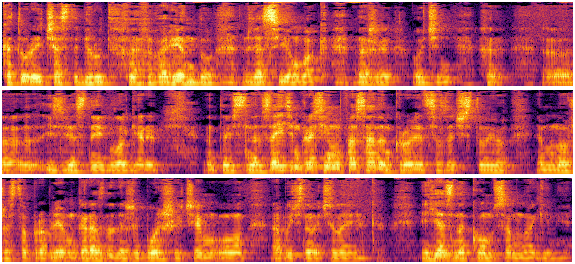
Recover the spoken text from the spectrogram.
которые часто берут в аренду для съемок, даже очень э, известные блогеры. То есть за этим красивым фасадом кроется зачастую множество проблем, гораздо даже больше, чем у обычного человека. Я знаком со многими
